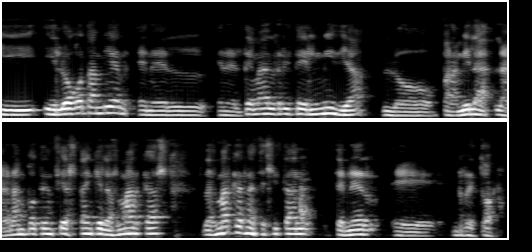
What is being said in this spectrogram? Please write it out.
Mm. Y, luego también en el, tema del retail media, lo, para mí la, gran potencia está en que las marcas, las marcas necesitan tener eh, retorno.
